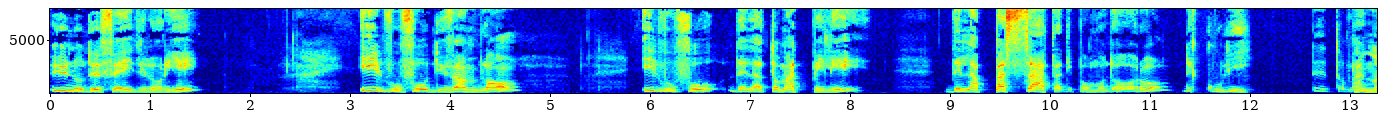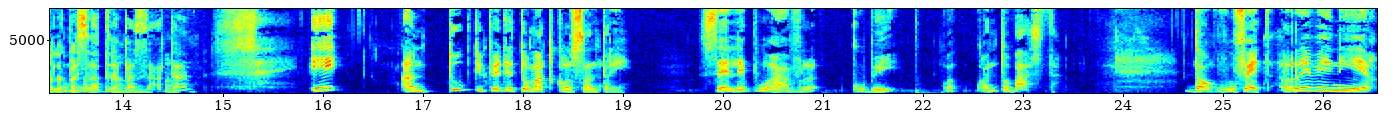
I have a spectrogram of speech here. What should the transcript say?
une ou deux feuilles de laurier. Il vous faut du vin blanc, il vous faut de la tomate pelée, de la passata di pomodoro, des coulis de tomates, Ah non, la passata, la ouais. passata, et un tout petit peu de tomates concentrées, sel et poivre cubé, qu- quanto basta. Donc, vous faites revenir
